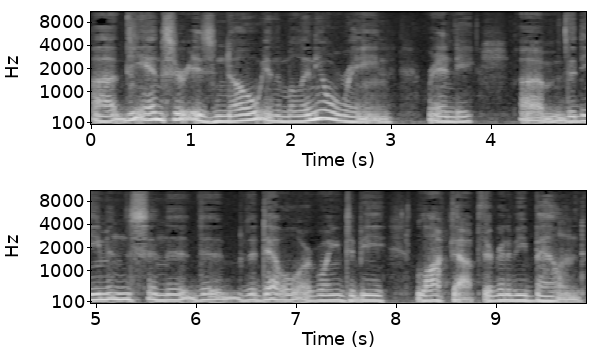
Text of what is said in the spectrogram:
Uh, the answer is no. In the millennial reign, Randy, um, the demons and the, the, the devil are going to be locked up. They're going to be bound.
